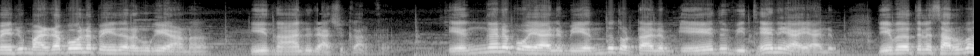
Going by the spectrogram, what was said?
പെരുമഴ പോലെ പെയ്തിറങ്ങുകയാണ് ഈ നാല് രാശിക്കാർക്ക്. എങ്ങനെ പോയാലും എന്ത് തൊട്ടാലും ഏത് വിധേനയായാലും ജീവിതത്തിൽ സർവ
